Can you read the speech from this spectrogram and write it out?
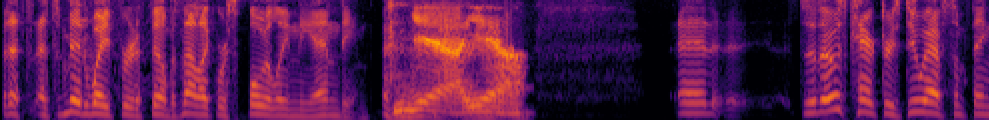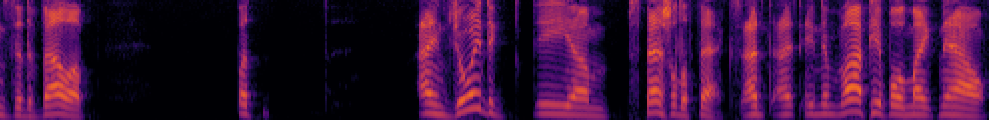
but that's that's midway through the film. It's not like we're spoiling the ending. yeah, yeah. And uh, so those characters do have some things to develop, but I enjoyed the the um, special effects. I, I, and a lot of people might now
